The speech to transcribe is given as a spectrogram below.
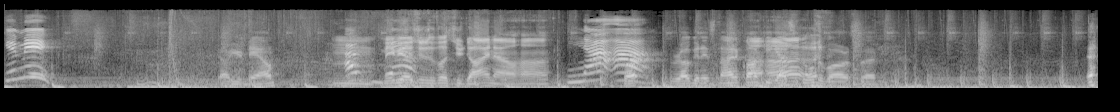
Give me. Oh, you're down. Mm, maybe I should just let you die now, huh? Nah. Well, Rogan, it's nine o'clock. You got Uh-uh. school tomorrow, son.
